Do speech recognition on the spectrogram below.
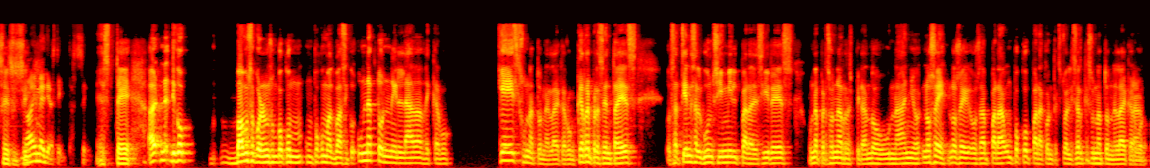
Sí, sí, sí. No hay medias tintas, sí. Este, digo, vamos a ponernos un poco, un poco más básico. Una tonelada de carbón. ¿Qué es una tonelada de carbón? ¿Qué representa? Es o sea, ¿tienes algún símil para decir es una persona respirando un año? No sé, no sé, o sea, para un poco para contextualizar que es una tonelada de carbón.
